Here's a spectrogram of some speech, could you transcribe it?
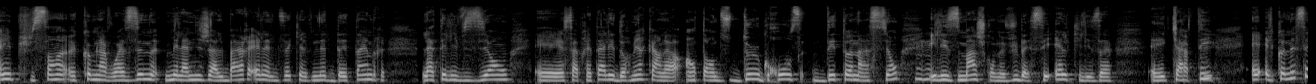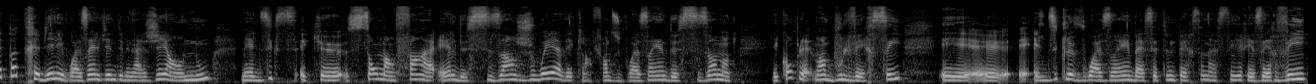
Impuissant, euh, comme la voisine Mélanie Jalbert. Elle, elle disait qu'elle venait d'éteindre la télévision. et Elle s'apprêtait à aller dormir quand elle a entendu deux grosses détonations. Mhm. Et les images qu'on a vues, ben, c'est elle qui les a euh, captées. Elle, elle connaissait pas très bien les voisins. Elle vient de déménager en août, mais elle dit que, c'est- que son enfant à elle de 6 ans jouait avec l'enfant du voisin de 6 ans. Donc, elle est complètement bouleversée. Et euh, elle dit que le voisin, ben, c'était une personne assez réservée,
